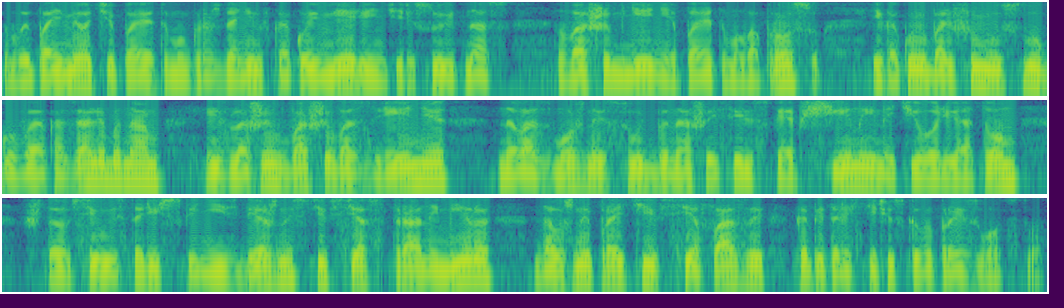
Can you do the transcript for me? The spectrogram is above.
Вы поймете поэтому, гражданин, в какой мере интересует нас ваше мнение по этому вопросу и какую большую услугу вы оказали бы нам, изложив ваше воззрение на возможные судьбы нашей сельской общины и на теорию о том, что в силу исторической неизбежности все страны мира должны пройти все фазы капиталистического производства.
